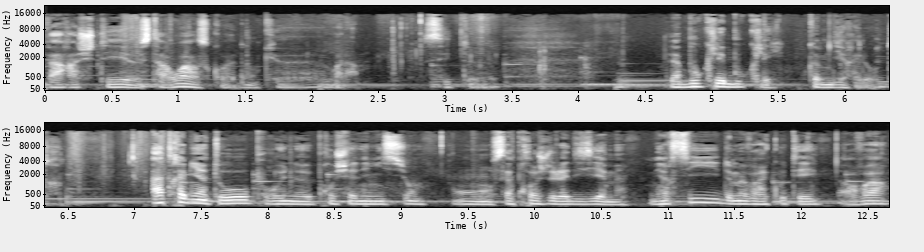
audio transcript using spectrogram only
va racheter Star Wars, quoi. Donc voilà, c'est la boucle est bouclée, comme dirait l'autre. À très bientôt pour une prochaine émission. On s'approche de la dixième. Merci de m'avoir écouté. Au revoir.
